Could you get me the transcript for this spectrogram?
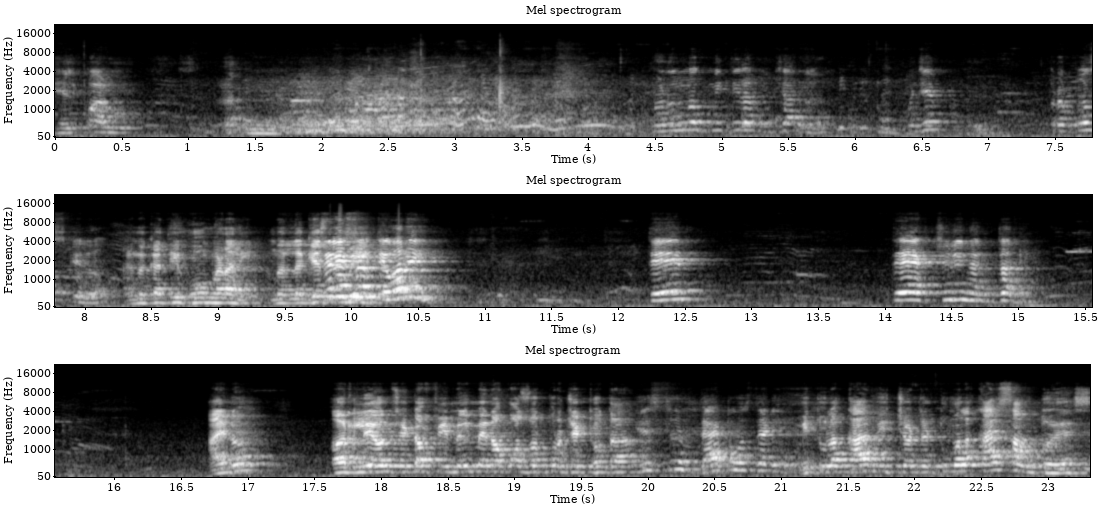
हेल्पाळू म्हणून मग मी तिला विचारलं. म्हणजे प्रपोज केलं. आणि मग कधी हो म्हणाली. मग लगेच तेव्हा नाही. ते ते ऍक्च्युली नंतर. I know early onset of female मेनॉपॉजवर प्रोजेक्ट होता. Yes sir that was that मी तुला काय विचारतोय तू मला काय सांगतोयस?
